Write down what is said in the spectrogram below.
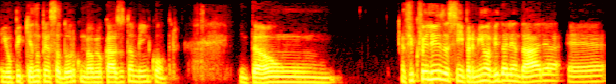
E o pequeno pensador, como é o meu caso, também encontra. Então, eu fico feliz, assim, para mim uma vida lendária é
